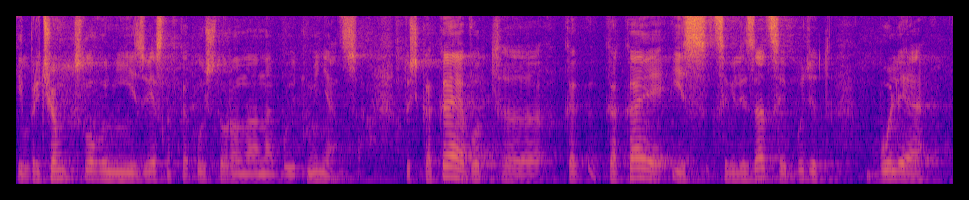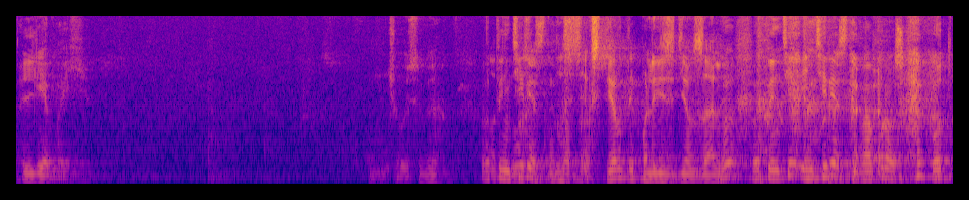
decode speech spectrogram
И причем, к слову, неизвестно, в какую сторону она будет меняться. То есть какая, вот, э, ка- какая из цивилизаций будет более левой? ничего себе. Вот у нас- интересный у нас вопрос. эксперты по везде в зале. Вот, вот инте- интересный вопрос. Вот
